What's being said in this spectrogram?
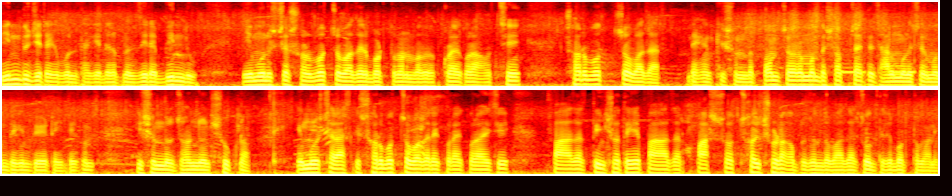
বিন্দু যেটাকে বলে থাকি এটা আপনার জিরা বিন্দু। এই মরিচটা সর্বোচ্চ বাজারে বর্তমান ক্রয় করা হচ্ছে। সর্বোচ্চ বাজার, দেখেন কি সুন্দর। পঞ্চমের মধ্যে সবচাইতে ঝাল মরিচের মধ্যে কিন্তু এটাই, দেখুন কি সুন্দর ঝনঝন শুকনো। এই মরিচটার আজকে সর্বোচ্চ বাজারে ক্রয় করা হয়েছে পাঁচ হাজার তিনশো থেকে পাঁচ হাজার পাঁচশো, ছয়শো টাকা পর্যন্ত বাজার চলতেছে বর্তমানে।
